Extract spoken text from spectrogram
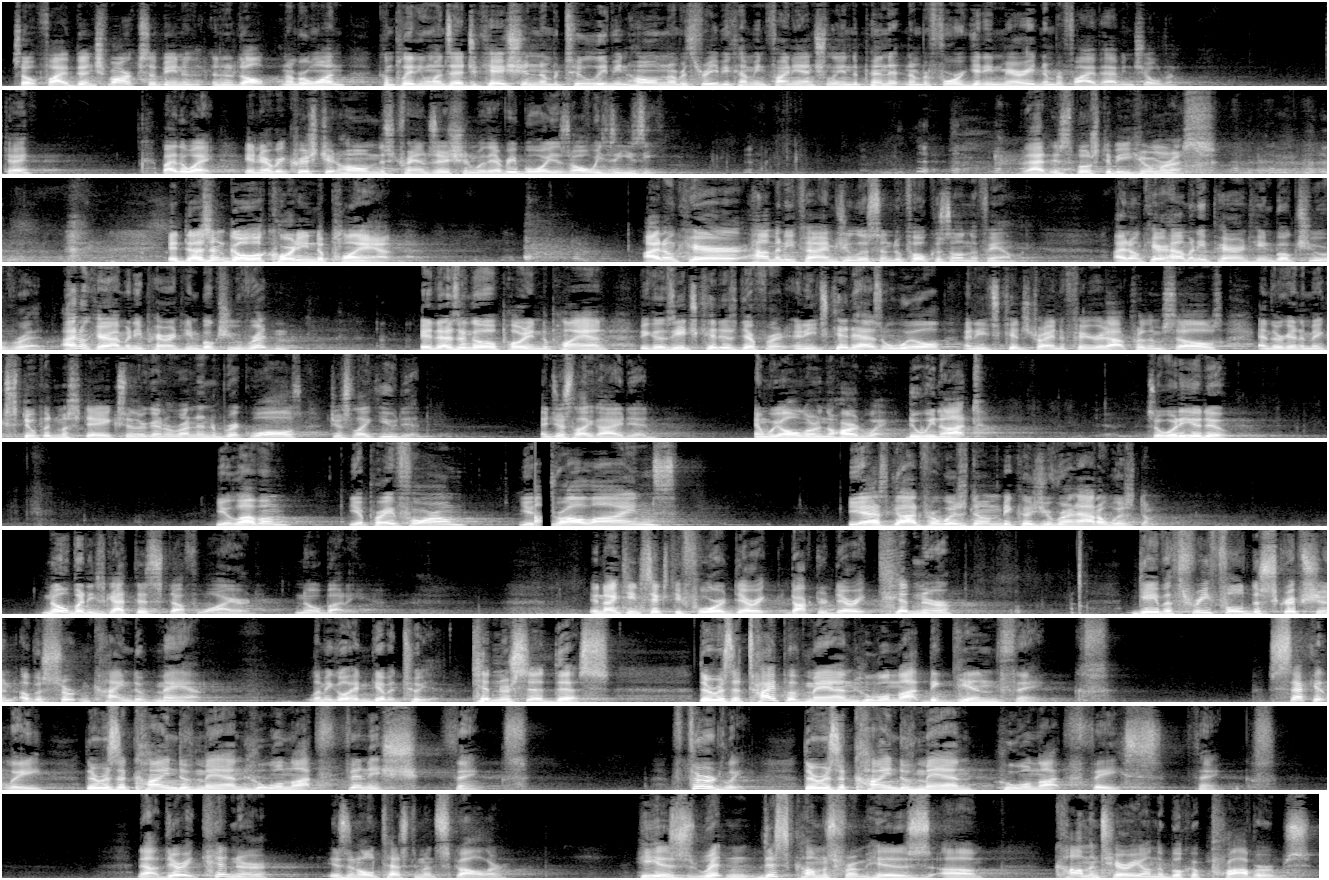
So, five benchmarks of being an adult. Number one, completing one's education. Number two, leaving home. Number three, becoming financially independent. Number four, getting married. Number five, having children. Okay? By the way, in every Christian home, this transition with every boy is always easy. That is supposed to be humorous. It doesn't go according to plan. I don't care how many times you listen to Focus on the Family. I don't care how many parenting books you have read. I don't care how many parenting books you've written. It doesn't go according to plan because each kid is different and each kid has a will and each kid's trying to figure it out for themselves and they're going to make stupid mistakes and they're going to run into brick walls just like you did and just like I did. And we all learn the hard way. Do we not? So, what do you do? You love them, you pray for them, you draw lines, you ask God for wisdom because you've run out of wisdom. Nobody's got this stuff wired. Nobody. In 1964, Derek, Dr. Derek Kidner gave a threefold description of a certain kind of man. Let me go ahead and give it to you. Kidner said this There is a type of man who will not begin things. Secondly, there is a kind of man who will not finish things. Thirdly, there is a kind of man who will not face things. Now, Derek Kidner is an Old Testament scholar. He has written, this comes from his uh, commentary on the book of Proverbs.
